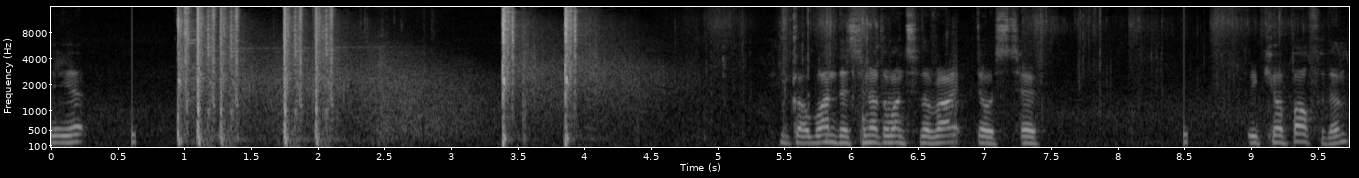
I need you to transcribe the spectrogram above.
Yeah, yeah. You got one, there's another one to the right, those two. We killed both of them.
